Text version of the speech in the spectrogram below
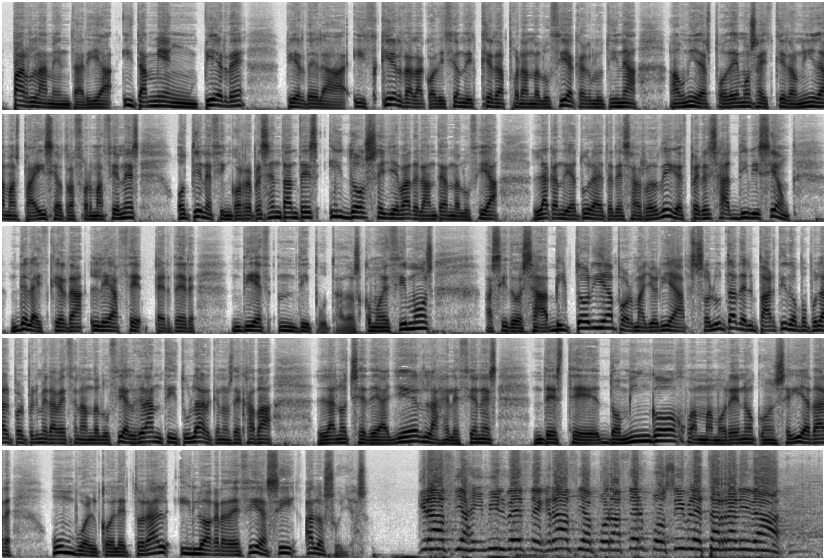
parlamentaria y también pierde pierde la izquierda, la coalición de izquierdas por Andalucía, que aglutina a Unidas Podemos, a Izquierda Unida, Más País y a otras formaciones, obtiene cinco representantes y dos se lleva adelante Andalucía la candidatura de Teresa Rodríguez, pero esa división de la izquierda le hace perder diez diputados. Como decimos, ha sido esa victoria por mayoría absoluta del Partido Popular por primera vez en Andalucía, el gran titular que nos dejaba la noche de ayer, las elecciones de este domingo. Juanma Moreno conseguía dar un vuelco electoral y lo agradecía así a los suyos. Gracias y mil veces gracias por hacer posible esta realidad.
